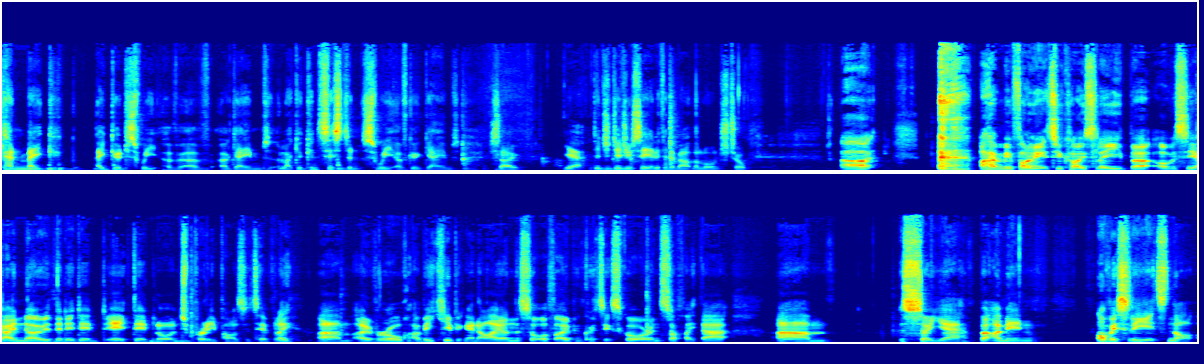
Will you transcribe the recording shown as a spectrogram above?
can make a good suite of, of, of games, like a consistent suite of good games. So, yeah, did you did you see anything about the launch tool? Uh, I haven't been following it too closely, but obviously I know that it did it did launch pretty positively. Um, overall, I'll be keeping an eye on the sort of OpenCritic score and stuff like that. Um, so yeah, but I mean, obviously it's not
